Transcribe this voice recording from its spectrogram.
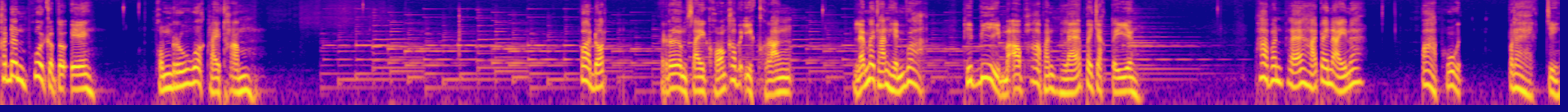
คาเดินพูดกับตัวเอง ผมรู้ว่าใครทำป้าดอทเริ่มใส่ของเข้าไปอีกครั้ง และไม่ทันเห็นว่าทิบบี้มาเอาผ้าพันแผลไปจากเตียง ผ้าพันแผลหายไปไหนนะ ป้าพูด แปลกจริง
